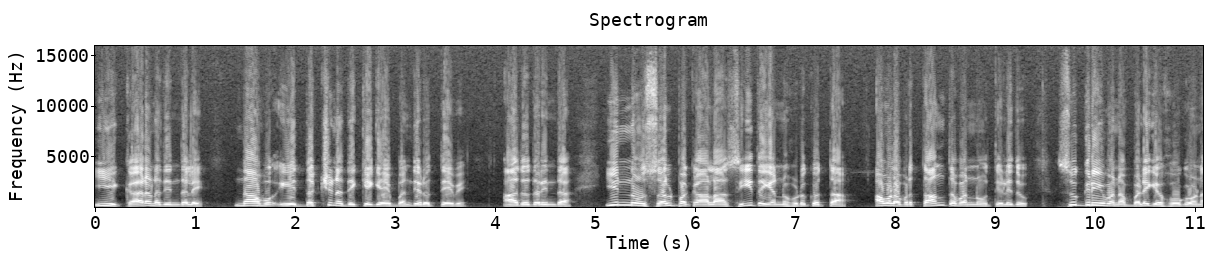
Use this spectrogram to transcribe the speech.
ಈ ಕಾರಣದಿಂದಲೇ ನಾವು ಈ ದಕ್ಷಿಣ ದಿಕ್ಕಿಗೆ ಬಂದಿರುತ್ತೇವೆ. ಆದುದರಿಂದ ಇನ್ನೂ ಸ್ವಲ್ಪ ಕಾಲ ಸೀತೆಯನ್ನು ಹುಡುಕುತ್ತಾ ಅವಳ ವೃತ್ತಾಂತವನ್ನು ತಿಳಿದು ಸುಗ್ರೀವನ ಬಳಿಗೆ ಹೋಗೋಣ.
